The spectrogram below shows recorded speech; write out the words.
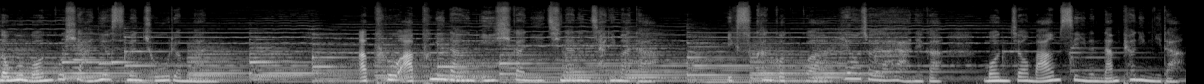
너무 먼 곳이 아니었으면 좋으련만. 앞으로 아픔이 낳은 이 시간이 지나는 자리마다 익숙한 것과 헤어져야 할 아내가 먼저 마음 쓰이는 남편입니다.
